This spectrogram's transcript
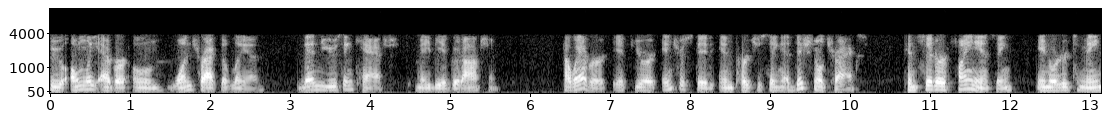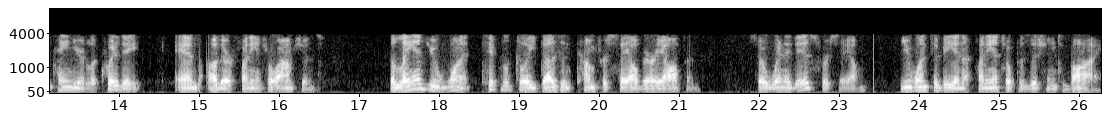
to only ever own one tract of land, then using cash may be a good option. However, if you're interested in purchasing additional tracts, consider financing in order to maintain your liquidity and other financial options. The land you want typically doesn't come for sale very often. So when it is for sale, you want to be in a financial position to buy.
